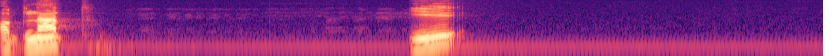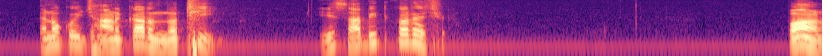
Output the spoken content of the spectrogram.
અજ્ઞાત એ એનો કોઈ જાણકાર નથી, એ સાબિત કરે છે. પણ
